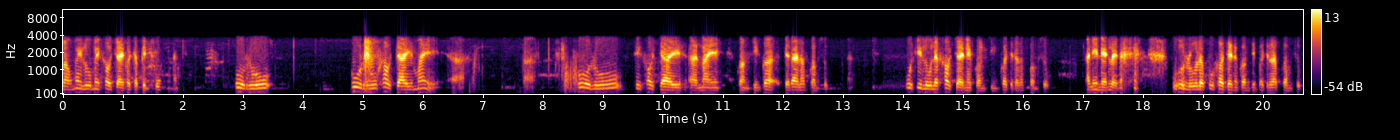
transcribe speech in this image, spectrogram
เราไม่รู้ไม่เข้าใจก็จะเป็นทุกข์นะผู้รู้ ผู้รู้เข้าใจไม่อ่าอ่าผู้รู้ที่เข้าใจอ่าใน ความจริงก็จะได้รับความสุขผู้ที่รู้และเข้าใจในความจริงก็จะได้รับความสุข อันนี้เน้นเลยนะผู้รู้และผู้เข้าใจในความจริงก็จะรับความสุข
